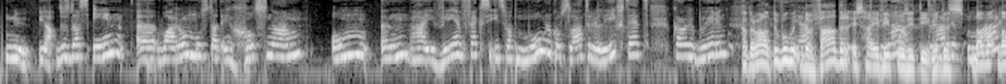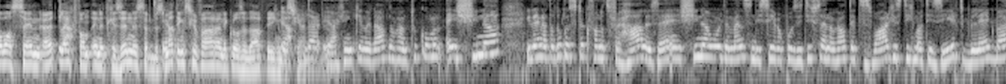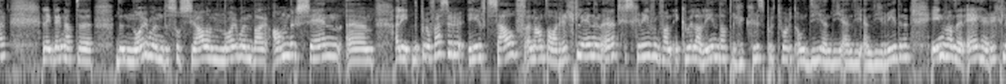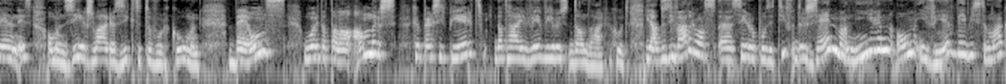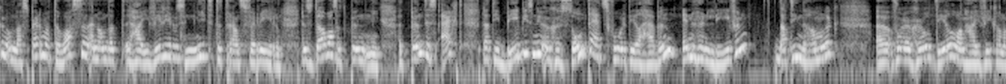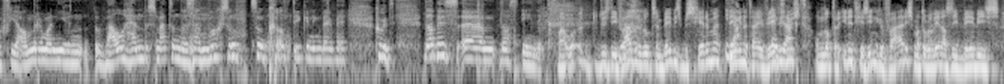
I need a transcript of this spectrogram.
Nu, ja, dus dat is één. Waarom moest dat in godsnaam om een HIV-infectie, iets wat mogelijk op latere leeftijd kan gebeuren? Ik ga er wel aan toevoegen, Ja. de vader is HIV-positief. Ja, dus dat, wa- dat was zijn uitleg Ja. van in het gezin is er besmettingsgevaar en ik wil ze daartegen Ja, beschermen. daar ja, ging ik inderdaad nog aan toekomen. In China, ik denk dat dat ook een stuk van het verhaal is. Hè. In China worden mensen die seropositief zijn nog altijd zwaar gestigmatiseerd, blijkbaar. En ik denk dat de, de normen, de sociale normen daar anders zijn. Ehm allee, de professor heeft zelf een aantal richtlijnen uitgeschreven van ik wil alleen dat er gekrisperd wordt om die en die en die en die redenen. Een van zijn eigen richtlijnen is om een zeer zware ziekte te voorkomen. Bij ons wordt dat dan al anders gepercipieerd, dat HIV-virus, dan daar. Goed. Ja, dus die vader was eh, seropositief. Er zijn manieren om IVF-baby's te maken, om dat sperma te wassen en om dat HIV-virus niet te transfereren. Dus dat was het punt niet. Het punt is echt dat die baby's nu een gezondheidsvoordeel hebben in hun leven. Dat die namelijk eh, voor een groot deel, want HIV kan nog via andere manieren wel hen besmetten, dat is dan nog zo'n kanttekening daarbij. Goed, dat is, ehm, dat is één ding. Maar, dus die vader wil zijn baby's beschermen Ja, tegen het HIV-virus, omdat er in het gezin gevaar is, maar toch alleen als die baby's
